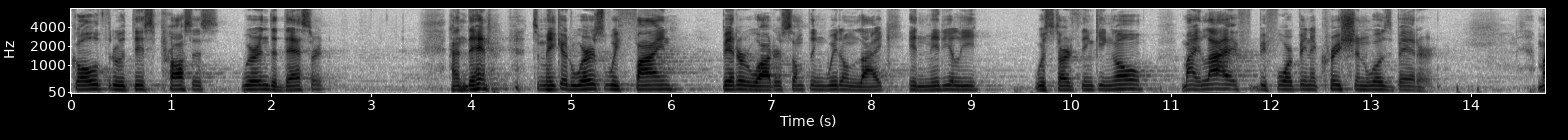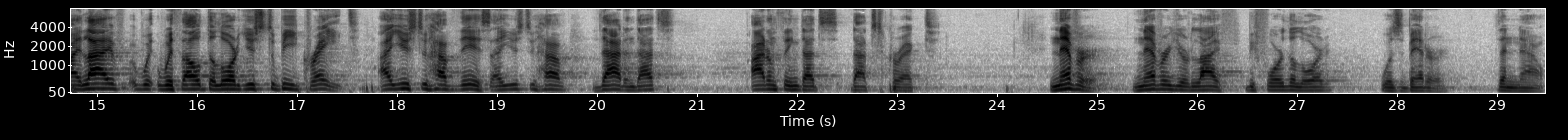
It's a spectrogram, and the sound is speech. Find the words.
go through this process, we're in the desert. And then, to make it worse, we find bitter water, something we don't like. Immediately, we start thinking, oh, my life before being a Christian was better. My life w- without the Lord used to be great. I used to have this, I used to have that, and that's I don't think that's, that's correct. Never, never your life before the Lord was better than now.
